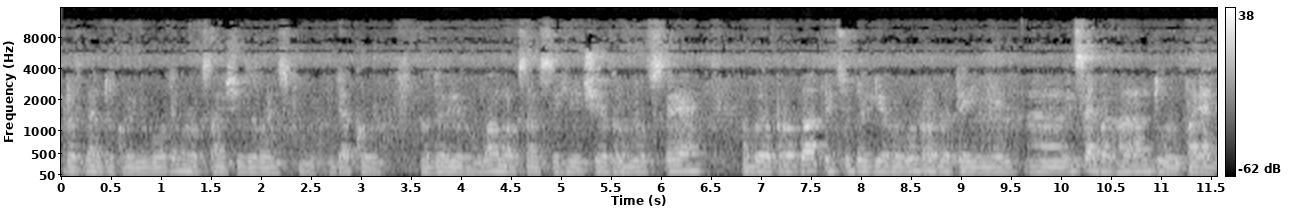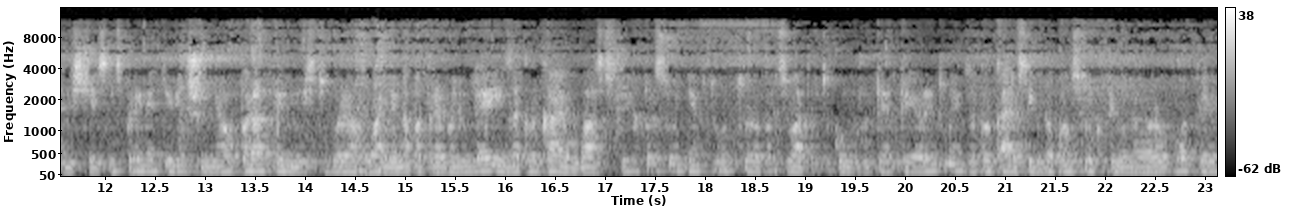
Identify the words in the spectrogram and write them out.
президенту України Володимиру Олександровичу Зеленському. Дякую за довіру вам, Олександр Сергійович. Я зроблю все, аби оправдати цю довіру, виправдати її. Е, Від себе гарантую порядність, чесність прийняті рішення, оперативність в реагуванні на потреби людей. І закликаю вас, всіх присутніх тут, е, працювати в такому ж темпі ритмі. Закликаю всіх до конструктивної роботи,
